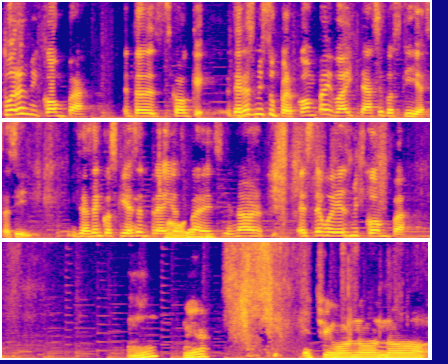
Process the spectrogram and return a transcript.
tú eres mi compa. Entonces, como que eres mi super compa y va y te hace cosquillas así. Y se hacen cosquillas entre ellos para decir, no, este güey es mi compa. Mm, mira, qué chingón, no, no,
